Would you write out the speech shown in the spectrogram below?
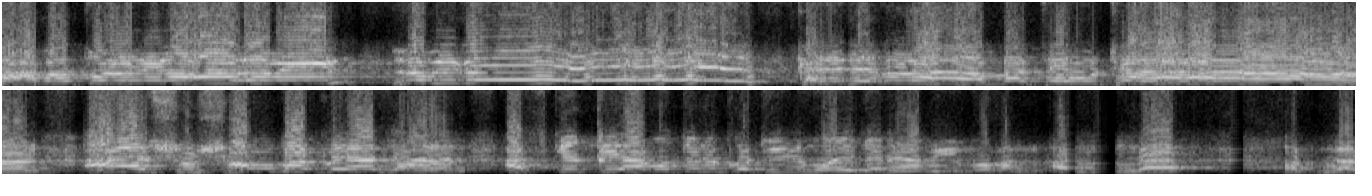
রাহমাতুল লিল আলামিন, নবী গো আর সুসংবাদ লয়া যান, আজকে কিয়ামতের কঠিন ময়দানে আমি মহান আল্লাহ। আপনার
